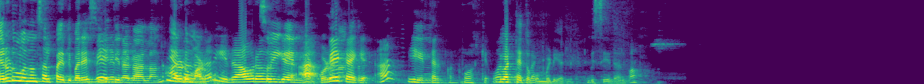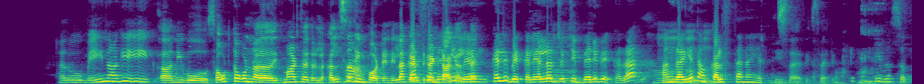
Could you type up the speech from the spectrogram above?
ಎರಡು ಒಂದೊಂದ್ ಸ್ವಲ್ಪ ಇದೆ ಬರೀ ಸಿಹಿ ತಿನ್ನಗಾಲ ಅಂದ್ರೆ ಎರಡು ಮಾಡಿ ಇದು ಅವರು? ಬೇಕಾಗೆ ಆ, ಈಗ ಸ್ವಲ್ಪ ಓಕೆ ಬಟ್ಟೆ ತಗೊಂಬಿಡಿ ಅಲ್ಲಿ ಬಿಸಿ ಇದೆ ಅಲ್ವಾ? ಅದು ಮೇನ್ ಆಗಿ ನೀವು ಸೌಟ್ ತಗೊಂಡ್ ಇದ್ ಮಾಡ್ತಾ ಇದ್ರಲ್ಲ ಕಲ್ಸೋದು ಇಂಪಾರ್ಟೆಂಟ್ ಇಲ್ಲ ಗಂಟು ಗಂಟು ಆಗಲ್ಲ ಕಲಿಬೇಕಲ್ಲ ಎಲ್ಲರ ಜೊತೆ ಬೆರಿಬೇಕಲ್ಲ ಹಂಗಾಗಿ ನಾವು ಕಲಿಸ್ತಾನೆ ಇರ್ತೀವಿ. ಸರಿ ಸರಿ. ಇದು ಸ್ವಲ್ಪ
